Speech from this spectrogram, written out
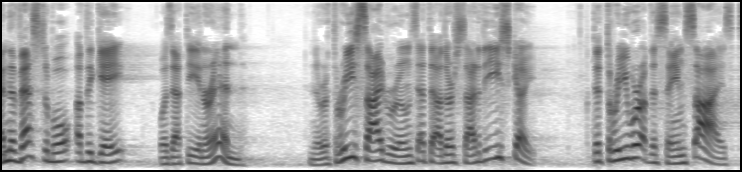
and the vestibule of the gate was at the inner end. And there were three side rooms at the other side of the east gate. The three were of the same size,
